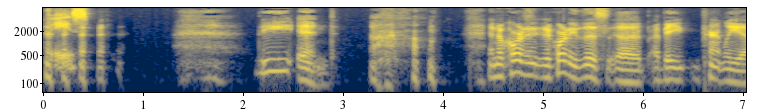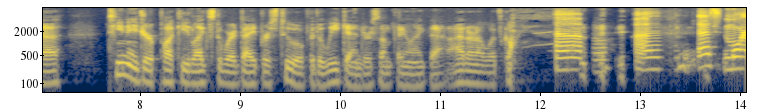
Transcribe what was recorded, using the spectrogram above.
phase. the end. and according according to this, uh, apparently a teenager Plucky likes to wear diapers too over the weekend or something like that. I don't know what's going. Oh, uh, that's more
